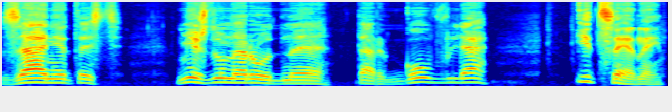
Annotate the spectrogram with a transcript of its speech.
занятость, международная торговля и цены.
